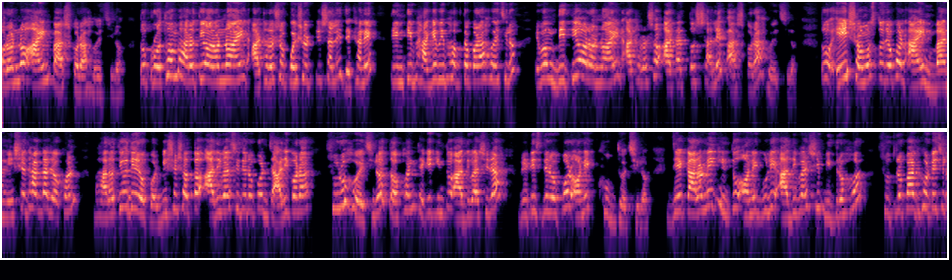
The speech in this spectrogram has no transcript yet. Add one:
অরণ্য আইন পাশ করা হয়েছিল। তো প্রথম ভারতীয় অরণ্য আইন আঠারোশো পঁয়ষট্টি সালে যেখানে তিনটি ভাগে বিভক্ত করা হয়েছিল এবং দ্বিতীয় অরণ্য আইন আঠারোশো আটাত্তর সালে পাশ করা হয়েছিল। তো এই সমস্ত যখন আইন বা নিষেধাজ্ঞা যখন ভারতীয়দের ওপর, বিশেষত আদিবাসীদের ওপর জারি করা শুরু হয়েছিল, তখন থেকে কিন্তু আদিবাসীরা ব্রিটিশদের ওপর অনেক ক্ষুব্ধ ছিল। যে কারণে কিন্তু অনেকগুলি আদিবাসী বিদ্রোহ সূত্রপাত ঘটেছিল,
